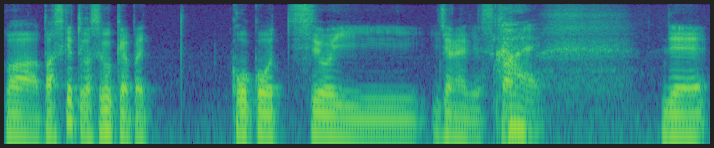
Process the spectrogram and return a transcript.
はバスケットがすごくやっぱり高校強いじゃないですか。はい。で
